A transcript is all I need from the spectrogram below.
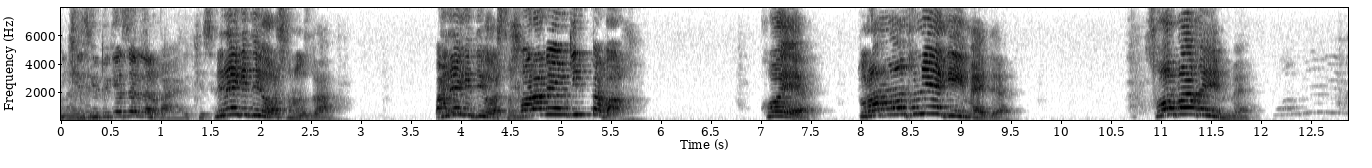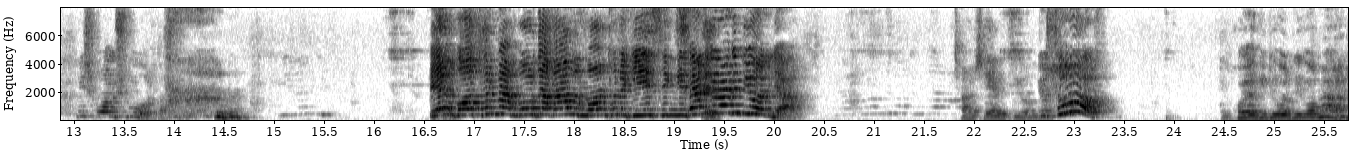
İkiz gibi gezerler gayrı ikisi. Nereye gidiyorsunuz da? Bak, Nereye gidiyorsunuz? Soranıyorum gitme bak. Koye. Duran montu niye giymedi? Sor bakayım mı? Hiç konuşma orada. Ben götürmem burada kalın montunu giysin Sen gitsin. nereye gidiyorsun ya? Çarşıya gidiyorlar. Yusuf. Koya gidiyor diyorum ha.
